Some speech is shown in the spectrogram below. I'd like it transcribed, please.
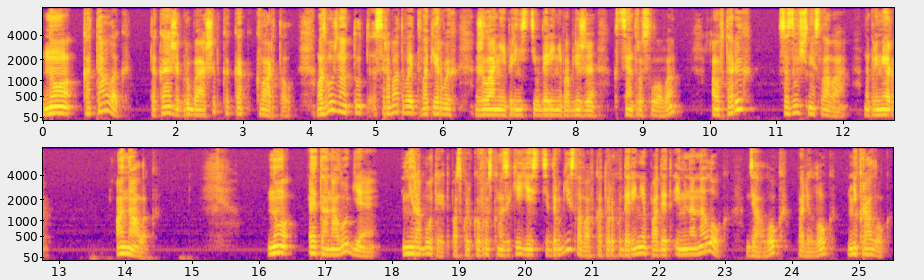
Но каталог – такая же грубая ошибка, как квартал. Возможно, тут срабатывает, во-первых, желание перенести ударение поближе к центру слова, а во-вторых, созвучные слова, например, аналог. Но эта аналогия не работает, поскольку в русском языке есть другие слова, в которых ударение падает именно на лог – диалог, полилог, некролог.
